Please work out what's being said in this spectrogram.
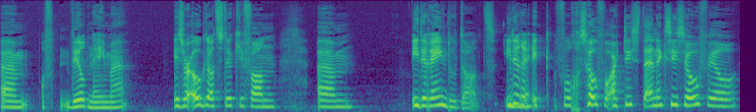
ehm, of wilt nemen, is er ook dat stukje van ehm, iedereen doet dat. Iedereen, Mhm. Ik volg zoveel artiesten en ik zie zoveel.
